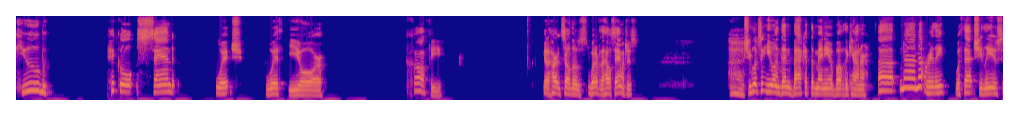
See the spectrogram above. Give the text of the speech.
cube pickle sandwich with your coffee. Gotta hard sell those whatever the hell sandwiches. She looks at you and then back at the menu above the counter. Uh, nah, not really. With that, she leaves,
